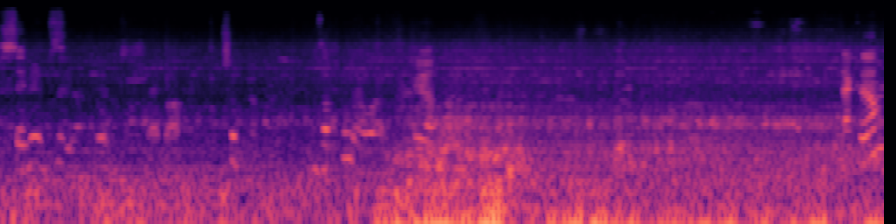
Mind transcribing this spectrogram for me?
Siripsy třeba. Co? Za tunelem. Jo. Tak jo,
